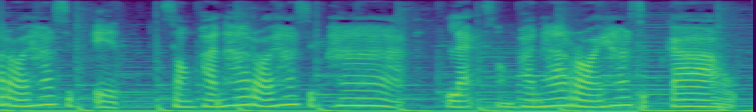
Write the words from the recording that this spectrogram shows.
2551 2555 และ 2559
